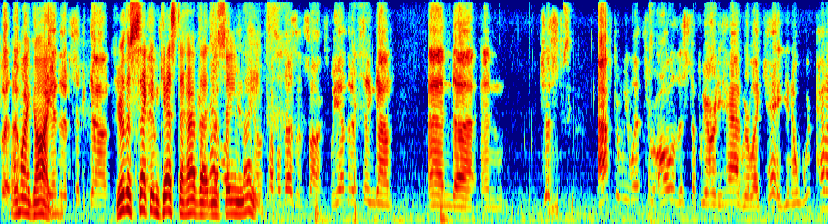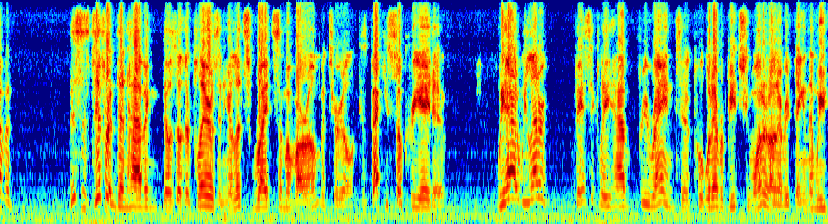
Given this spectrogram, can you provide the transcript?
But Oh uh, my we, God. we ended up sitting down. you're the second guest to have that in the same like, you know, night. a couple dozen songs. We ended up sitting down, and uh, and just after we went through all of the stuff we already had, we were like, hey, you know, we're kind of a. This is different than having those other players in here. Let's write some of our own material because Becky's so creative. We had we let her basically have free reign to put whatever beats she wanted on everything, and then we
